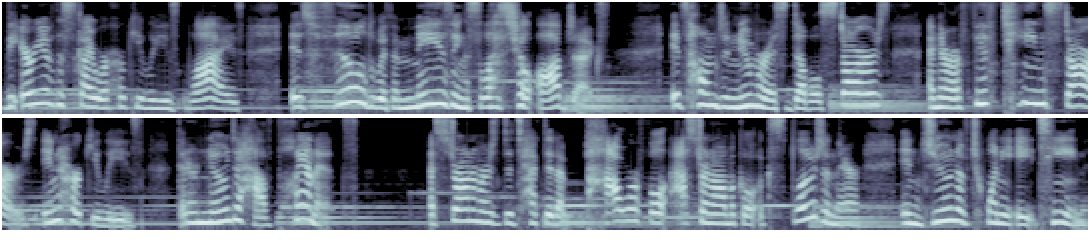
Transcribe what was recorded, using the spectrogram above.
The area of the sky where Hercules lies is filled with amazing celestial objects. It's home to numerous double stars, and there are 15 stars in Hercules that are known to have planets. Astronomers detected a powerful astronomical explosion there in June of 2018.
